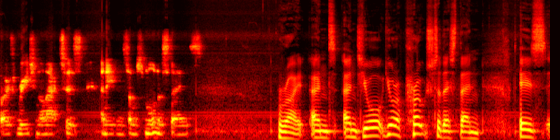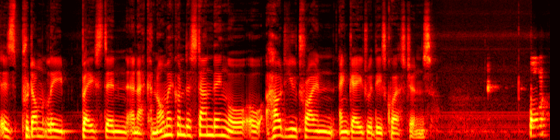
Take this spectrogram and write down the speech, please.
both regional actors and even some smaller states. Right, and and your your approach to this then is is predominantly based in an economic understanding, or, or how do you try and engage with these questions? Well,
